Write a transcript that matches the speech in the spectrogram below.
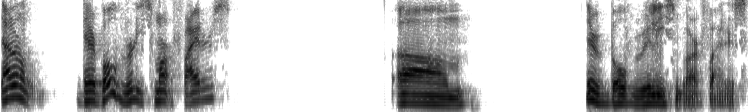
I don't know. They're both really smart fighters. Um, they're both really smart fighters,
